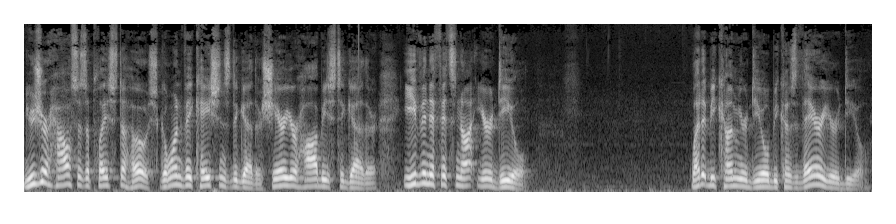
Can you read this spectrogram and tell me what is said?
Use your house as a place to host. Go on vacations together. Share your hobbies together, even if it's not your deal. Let it become your deal because they're your deal.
